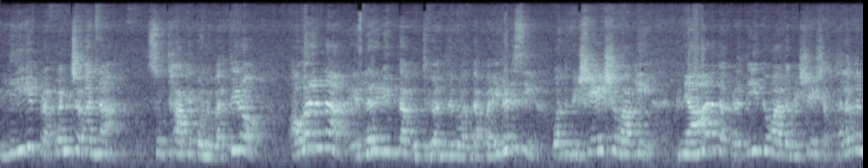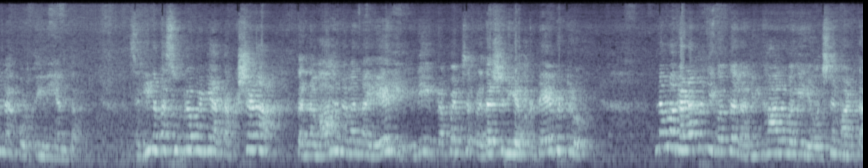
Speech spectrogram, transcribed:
ಇಡೀ ಪ್ರಪಂಚವನ್ನ ಸುತ್ತಾಕಿಕೊಂಡು ಬರ್ತೀರೋ ಅವರನ್ನ ಎಲ್ಲರಿಗಿಂತ ಬುದ್ಧಿವಂತರು ಅಂತ ಪರಿಗಣಿಸಿ ಒಂದು ವಿಶೇಷವಾಗಿ ಜ್ಞಾನದ ಪ್ರತೀಕವಾದ ವಿಶೇಷ ಫಲವನ್ನ ಕೊಡ್ತೀನಿ ಅಂತ. ನಮ್ಮ ಸುಬ್ರಹ್ಮಣ್ಯ ತಕ್ಷಣ ತನ್ನ ವಾಹನವನ್ನ ಏರಿ ಇಡೀ ಪ್ರಪಂಚ ಪ್ರದರ್ಶನಿಗೆ ಹೊರಟೇ ಬಿಟ್ರು. ನಮ್ಮ ಗಣಪತಿ ಗೊತ್ತಲ್ಲ, ನಿಧಾನವಾಗಿ ಯೋಚನೆ ಮಾಡ್ತಾ,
